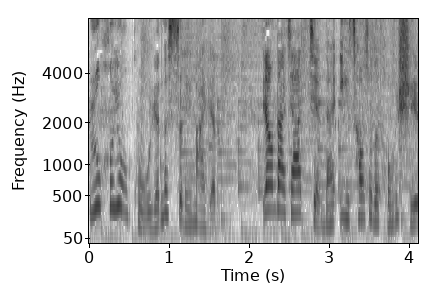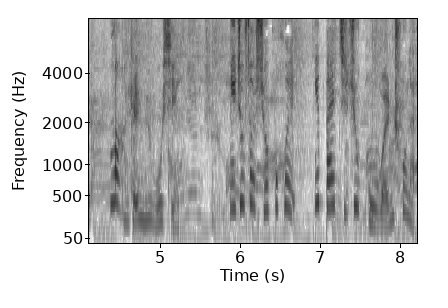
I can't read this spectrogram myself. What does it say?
如何用古人的思维骂人，让大家简单易操作的同时骂人于无形？你就算学不会，你摆几句古文出来，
